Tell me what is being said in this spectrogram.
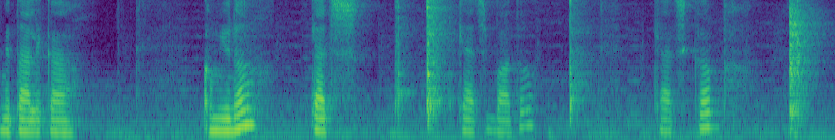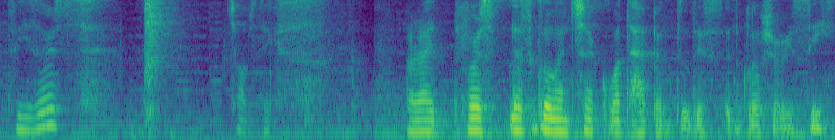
metallica communal. Catch catch bottle, catch cup, tweezers, chopsticks. Alright, first let's go and check what happened to this enclosure. You see?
